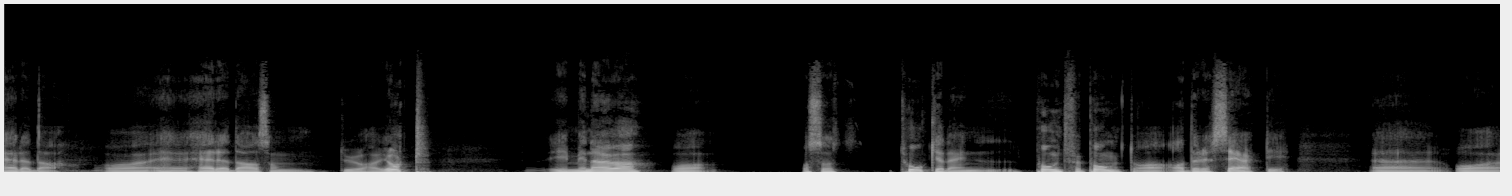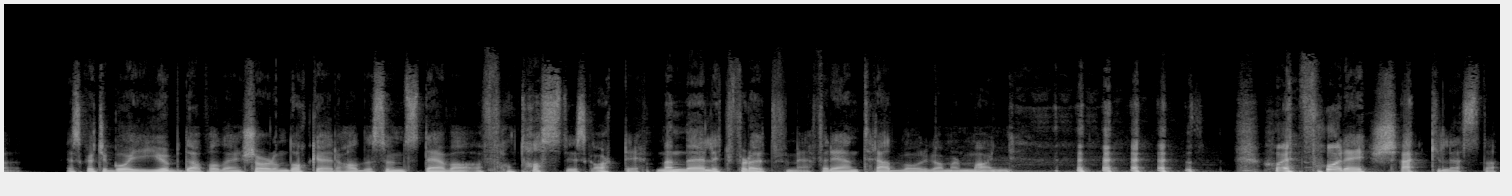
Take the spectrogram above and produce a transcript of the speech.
her er det. Og her er det som du har gjort, i mine øyne, og, og så tok jeg den punkt for punkt og adresserte de. Eh, og jeg skal ikke gå i dybda på den, sjøl om dere hadde syntes det var fantastisk artig, men det er litt flaut for meg, for jeg er en 30 år gammel mann. og jeg får ei sjekkliste.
